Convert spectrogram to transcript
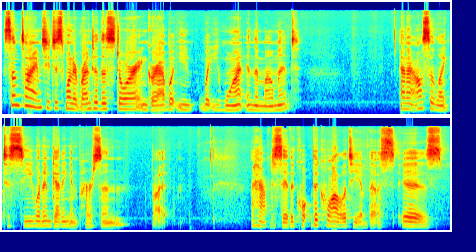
Sometimes you just want to run to the store and grab what you what you want in the moment. And I also like to see what I'm getting in person, but I have to say the the quality of this is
